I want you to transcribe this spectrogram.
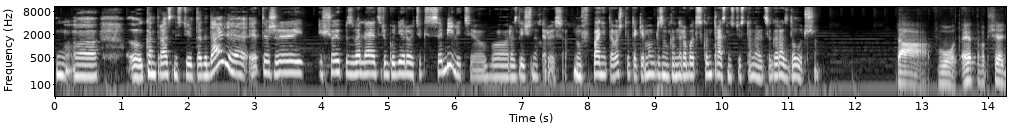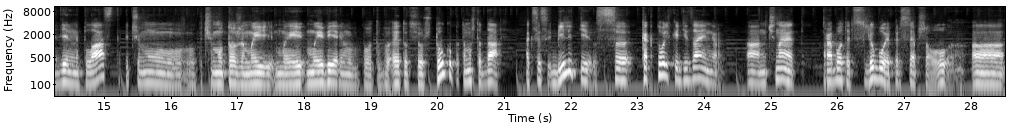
э, контрастностью и так далее, это же еще и позволяет регулировать accessibility в различных сервисах. Ну, в плане того, что таким образом работа с контрастностью становится гораздо лучше. Да, вот, это вообще отдельный пласт, почему, почему тоже мы, мы, мы верим вот в эту всю штуку, потому что, да, accessibility, с, как только дизайнер а, начинает работать с любой perceptual а,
